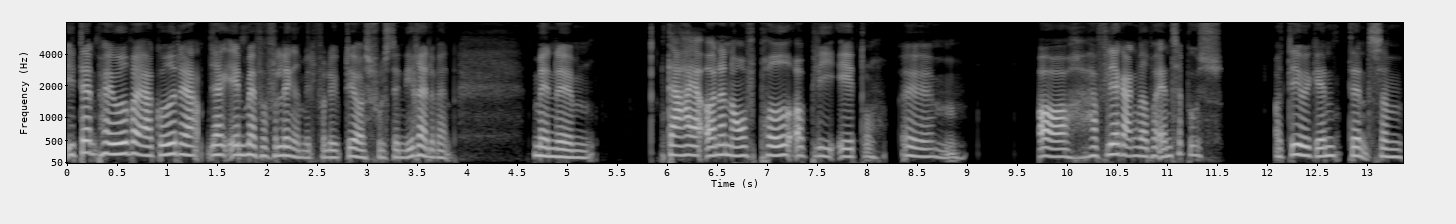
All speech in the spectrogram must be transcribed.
I den periode, hvor jeg har gået der, jeg endte med at få forlænget mit forløb. Det er også fuldstændig irrelevant. Men øh, der har jeg on and off prøvet at blive ædru. Øh, og har flere gange været på antabus. Og det er jo igen den, som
